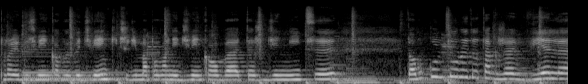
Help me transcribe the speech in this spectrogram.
projekt dźwiękowy Wydźwięki, czyli mapowanie dźwiękowe też dzielnicy. Dom Kultury to także wiele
